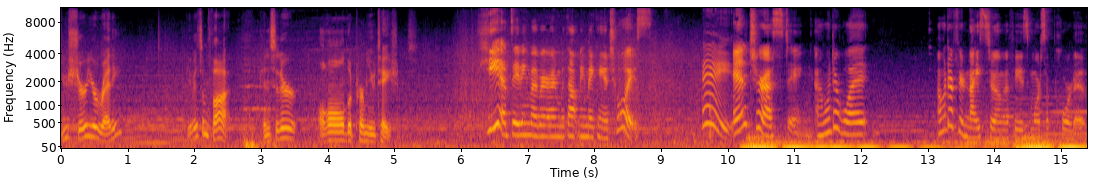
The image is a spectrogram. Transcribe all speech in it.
You sure you're ready? Give it some thought. Consider all the permutations. He updating my Baron without me making a choice. Hey! Interesting. I wonder what. I wonder if you're nice to him if he's more supportive.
